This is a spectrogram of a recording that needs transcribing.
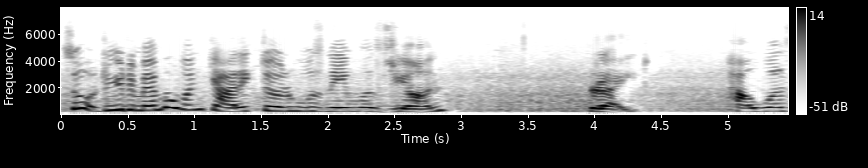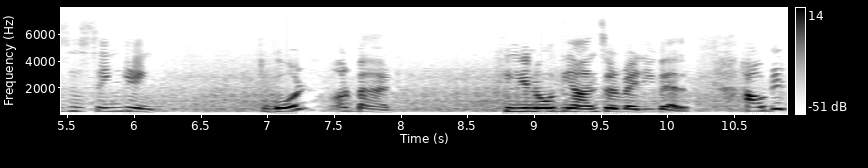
So, do you remember one character whose name was Gian? Right. How was his singing? Good or bad? You know the answer very well. How did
